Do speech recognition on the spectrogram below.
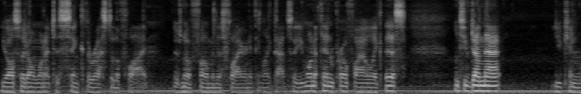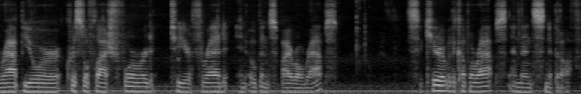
You also don't want it to sink the rest of the fly. There's no foam in this fly or anything like that. So you want a thin profile like this. Once you've done that, you can wrap your crystal flash forward to your thread in open spiral wraps. Secure it with a couple wraps and then snip it off.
